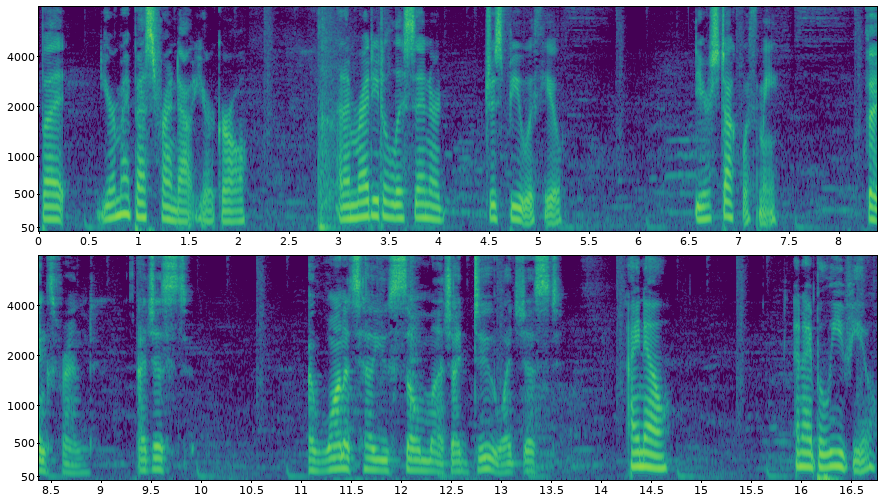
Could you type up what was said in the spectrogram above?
But you're my best friend out here, girl. And I'm ready to listen or just be with you. You're stuck with me. Thanks, friend. I just. I want to tell you so much. I do. I just. I know. And I believe you.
